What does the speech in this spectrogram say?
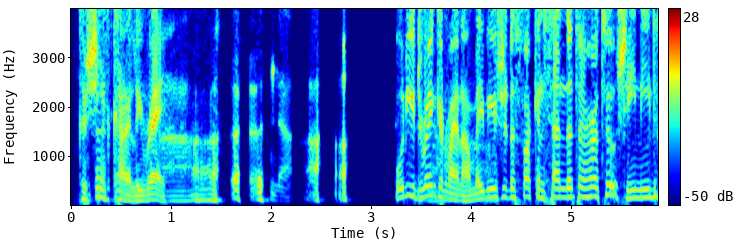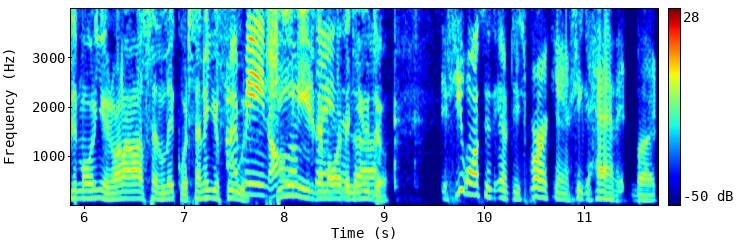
Because she's Kylie Rae. Uh, nah. What are you drinking right now? Maybe you should just fucking send it to her too. She needs it more than you. No, no, I'll send liquid. Send her your food. I mean, she needs it more than is, you uh, do. If she wants this empty Sprite can, she can have it. But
